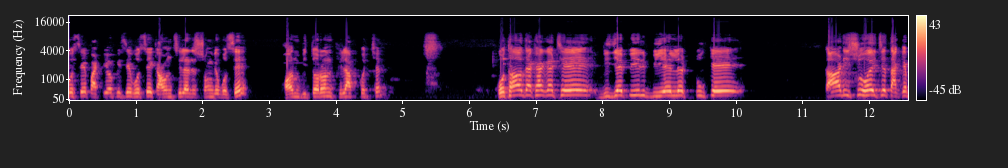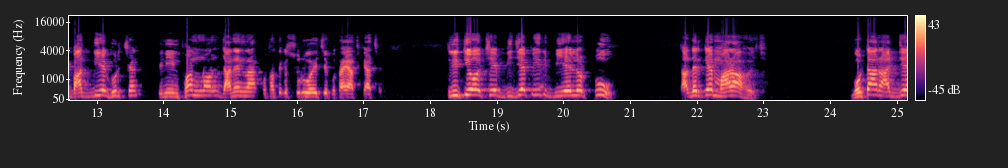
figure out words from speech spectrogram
বসে, পার্টি অফিসে বসে, কাউন্সিলরের সঙ্গে বসে ফর্ম বিতরণ ফিল করছেন। কোথাও দেখা গেছে বিজেপির বিএল টুকে কার্ড ইস্যু হয়েছে তাকে বাদ দিয়ে ঘুরছেন? তিনি ইনফর্ম নন, জানেন না কোথা থেকে শুরু হয়েছে, কোথায় আজকে আছে। তৃতীয় হচ্ছে বিজেপির বিএলও টু, তাদেরকে মারা হয়েছে। গোটা রাজ্যে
